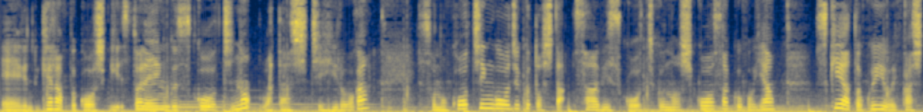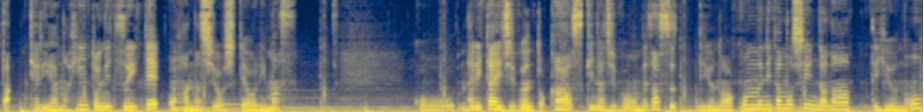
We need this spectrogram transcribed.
えー、ギャラップ公式ストレングスコーチの私千尋がそのコーチングを軸としたサービス構築の試行錯誤や好きや得意を生かしたキャリアのヒントについてお話をしておりますこうなりたい自分とか好きな自分を目指すっていうのはこんなに楽しいんだなっていうのを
